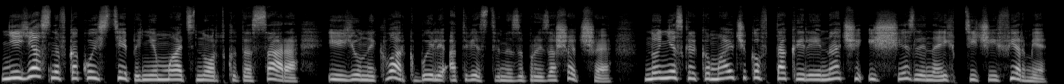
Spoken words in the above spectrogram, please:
Неясно, в какой степени мать Нордкота Сара и юный Кларк были ответственны за произошедшее, но несколько мальчиков так или иначе исчезли на их птичьей ферме,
